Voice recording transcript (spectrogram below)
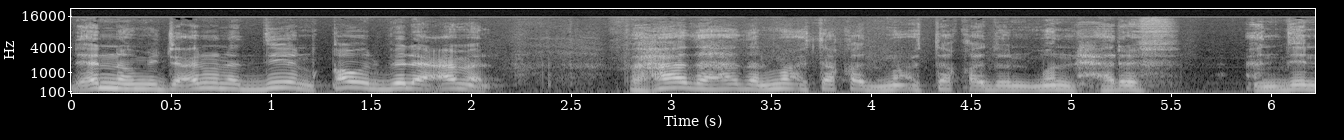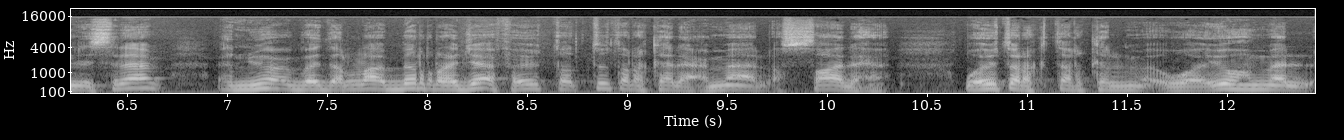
لأنهم يجعلون الدين قول بلا عمل. فهذا هذا المعتقد معتقد منحرف عن دين الإسلام أن يعبد الله بالرجاء فتترك الأعمال الصالحة ويترك ترك الم... ويهمل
